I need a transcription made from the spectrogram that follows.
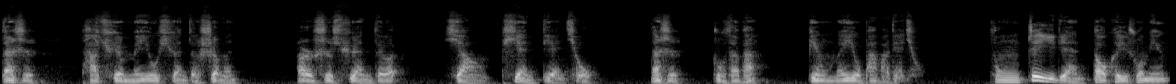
但是他却没有选择射门，而是选择想骗点球，但是主裁判。并没有办法点球，从这一点倒可以说明，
